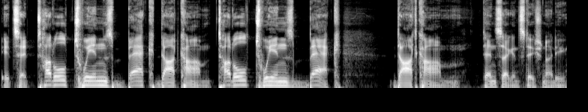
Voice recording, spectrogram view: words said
It's at TuttleTwinsBeck.com. TuttleTwinsBeck.com. 10 seconds, station ID.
